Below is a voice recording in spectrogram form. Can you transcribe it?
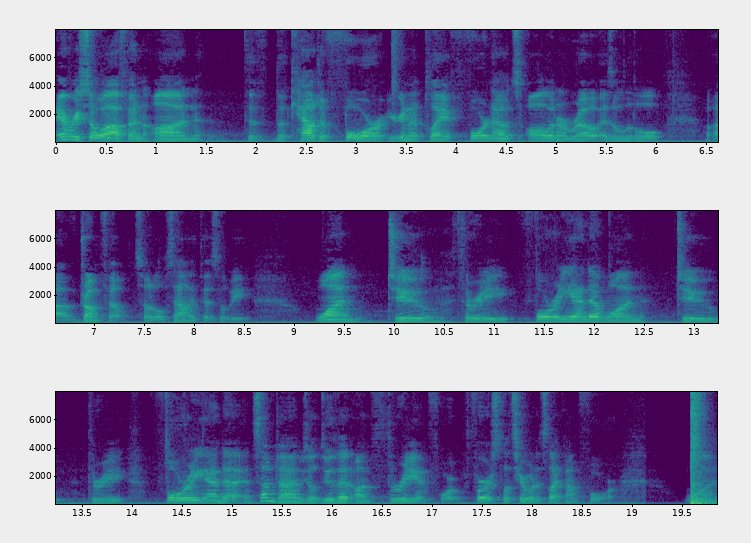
every so often on the, the count of four, you're going to play four notes all in a row as a little uh, drum fill. So it'll sound like this. It'll be one, two, three, four ienda, one, two, three, four ienda, and sometimes you'll do that on three and four. But first, let's hear what it's like on four. One,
